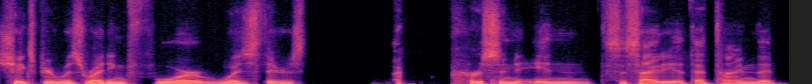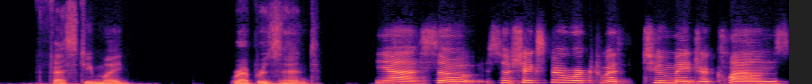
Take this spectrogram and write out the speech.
Shakespeare was writing for? Was there a person in society at that time that Feste might represent? Yeah, so so Shakespeare worked with two major clowns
